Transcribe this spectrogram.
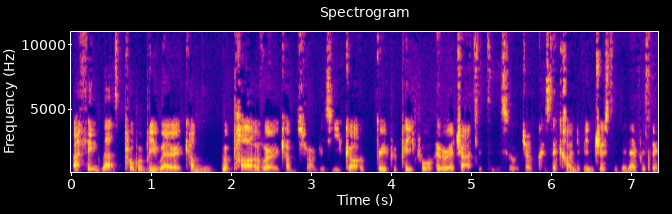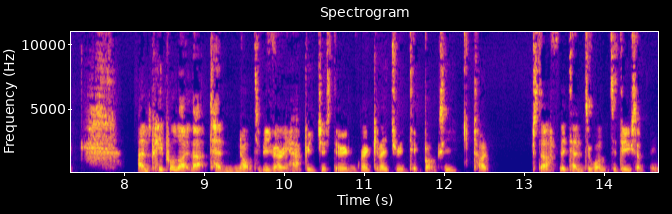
I think that's probably where it comes. Well, part of where it comes from is you've got a group of people who are attracted to this sort of job because they're kind of interested in everything, and people like that tend not to be very happy just doing regulatory tick boxy type stuff. They tend to want to do something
